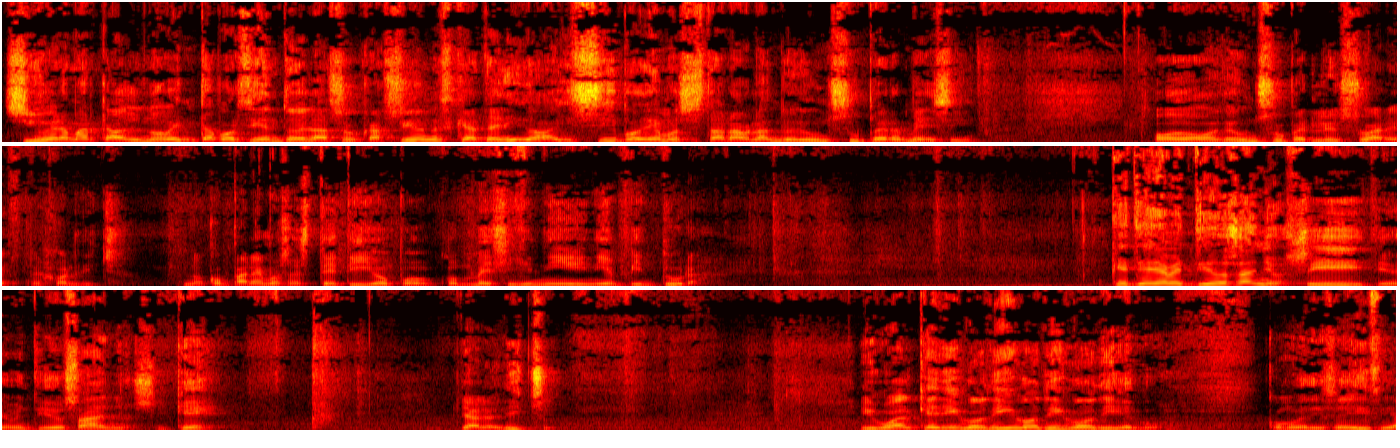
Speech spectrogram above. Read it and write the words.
Si hubiera marcado el 90% de las ocasiones que ha tenido, ahí sí podríamos estar hablando de un super Messi. O de un super Luis Suárez, mejor dicho. No comparemos a este tío con Messi ni, ni en pintura. ¿Qué tiene 22 años? Sí, tiene 22 años. ¿Y qué? Ya lo he dicho. Igual que digo, digo, digo, Diego. Como se dice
